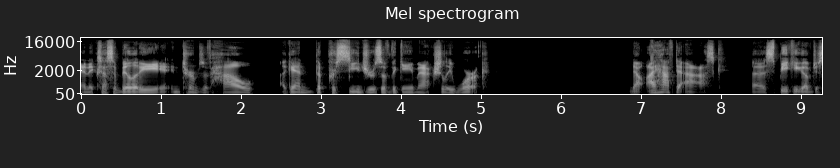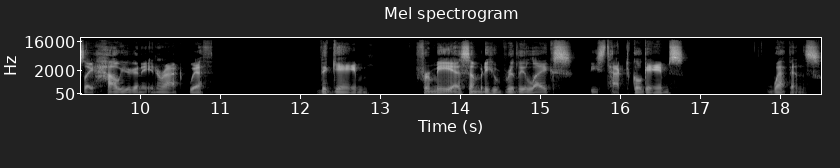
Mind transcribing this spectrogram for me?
and accessibility in terms of how, again, the procedures of the game actually work. Now, I have to ask, uh, speaking of just like how you're going to interact with the game, for me, as somebody who really likes these tactical games, weapons.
